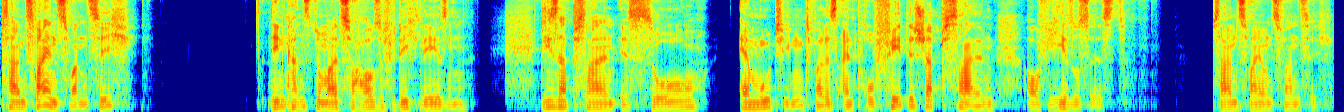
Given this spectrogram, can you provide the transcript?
Psalm 22, den kannst du mal zu Hause für dich lesen. Dieser Psalm ist so ermutigend, weil es ein prophetischer Psalm auf Jesus ist. Psalm 22.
